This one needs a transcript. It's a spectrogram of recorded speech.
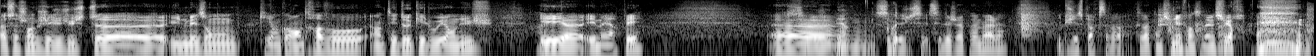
Euh, sachant que j'ai juste euh, une maison qui est encore en travaux, un T2 qui est loué en U et, euh, et ma RP. Euh, bien. C'est dé- c'est- c'est déjà pas mal. Et puis j'espère que ça va, que ça va continuer, enfin c'est même sûr.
